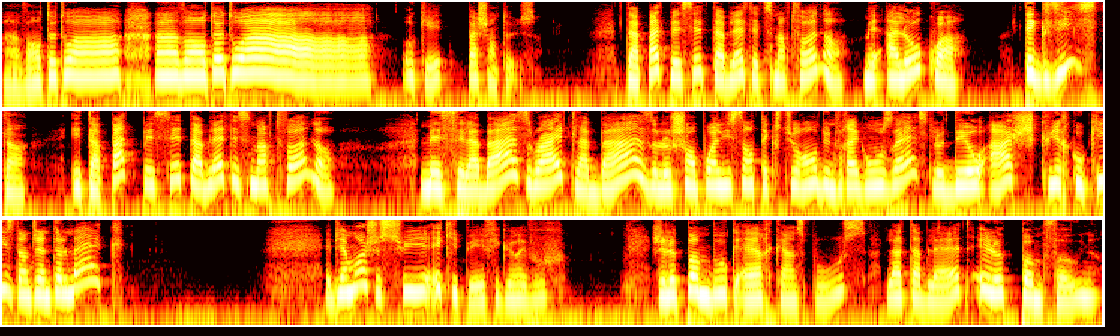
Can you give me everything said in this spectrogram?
Invente-toi, invente-toi. Ok, pas chanteuse. T'as pas de PC, de tablette et de smartphone? Mais allô, quoi? T'existes? Et t'as pas de PC, tablette et smartphone? Mais c'est la base, right? La base, le shampoing lissant texturant d'une vraie gonzesse, le DOH cuir cookies d'un gentleman? Eh bien, moi, je suis équipée, figurez-vous. J'ai le Pombook Air 15 pouces, la tablette et le Phone.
